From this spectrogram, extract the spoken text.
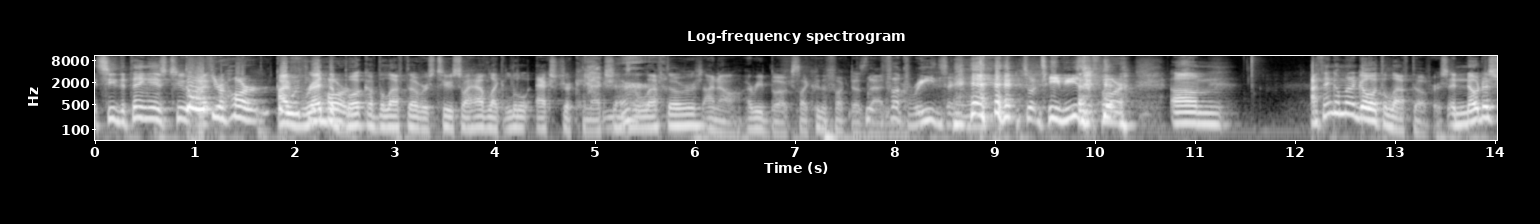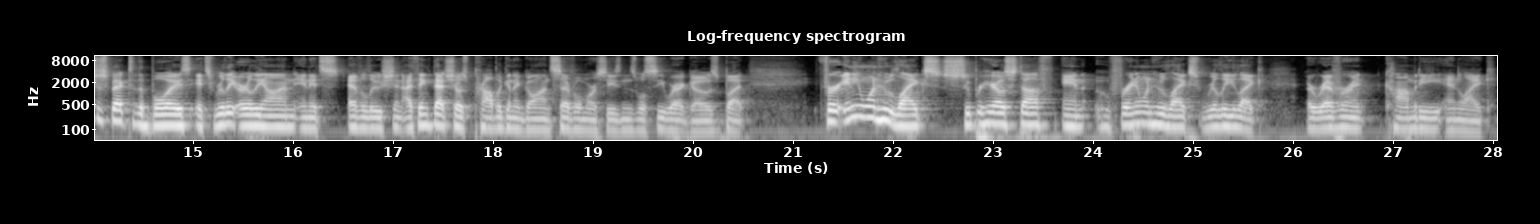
See, the thing is, too. Go I- with your heart. Go I've read your the heart. book of the leftovers too, so I have like a little extra connection to the leftovers. I know. I read books. Like who the fuck does that? Fuck reads anymore. That's what TV's is for. um, I think I'm gonna go with the leftovers. And no disrespect to the boys, it's really early on in its evolution. I think that show's probably gonna go on several more seasons. We'll see where it goes. But for anyone who likes superhero stuff and for anyone who likes really like irreverent comedy and like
